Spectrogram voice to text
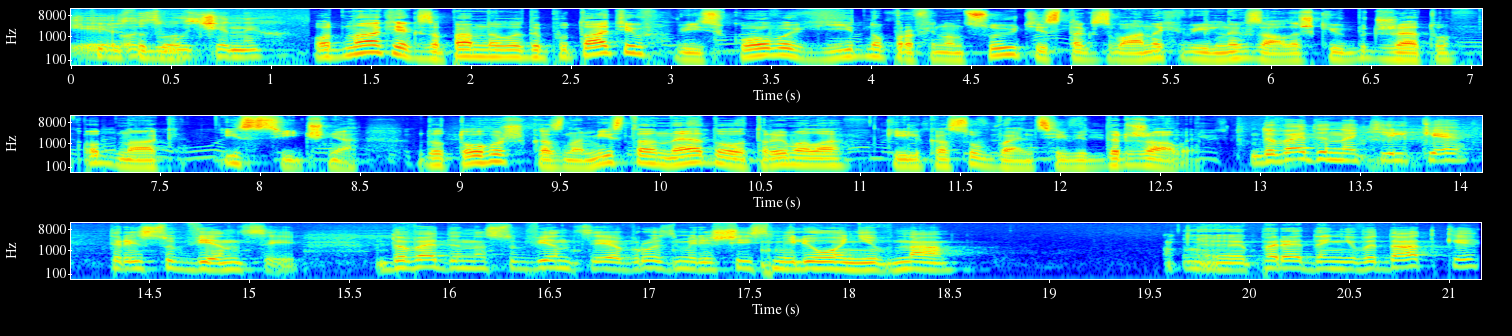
е, озвучених. Однак, як запевнили депутатів, військових гідно профінансують із так званих вільних залишків бюджету. Однак із січня до того ж, казна міста недоотримала кілька субвенцій від держави. Доведено тільки три субвенції. Доведена субвенція в розмірі 6 мільйонів на передані видатки.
